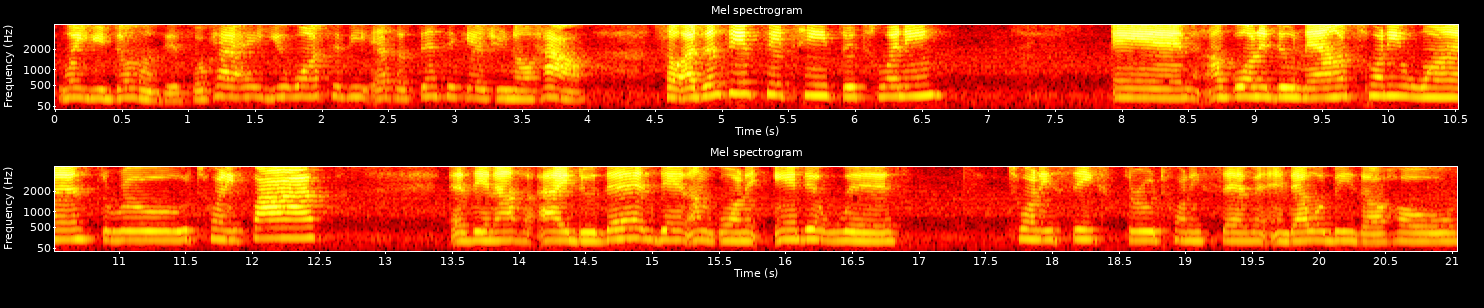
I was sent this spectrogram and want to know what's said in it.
when you're doing this, okay? You want to be as authentic as you know how. So I just did 15 through 20. And I'm going to do now 21 through 25. And then after I do that, then I'm going to end it with 26 through 27. And that will be the whole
